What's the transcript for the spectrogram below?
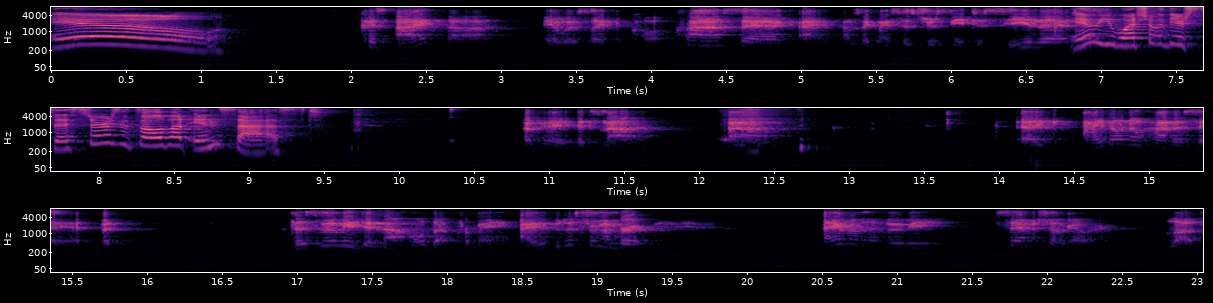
Ew. because I thought it was like a cult classic. I, I was like, my sisters need to see this. Ew, you watch it with your sisters? It's all about incest. Okay, it's not. Um, like I don't know how to say it, but this movie did not hold up for me. I just remember, I remember that movie. Sarah Michelle Gellar, love.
